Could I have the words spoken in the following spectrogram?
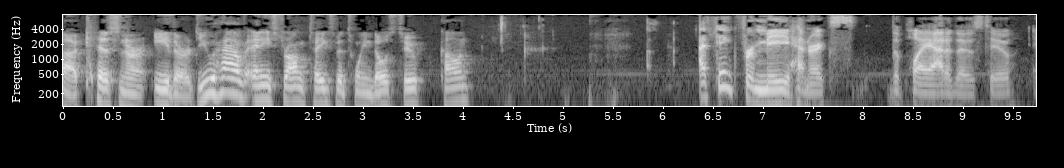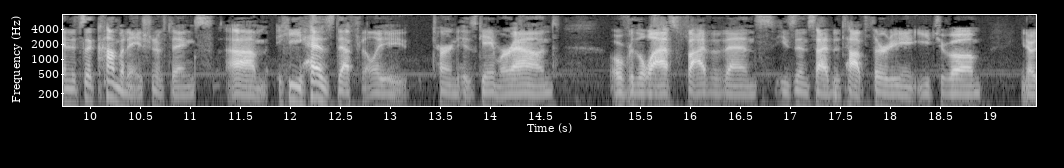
uh, Kisner either. Do you have any strong takes between those two, Colin? I think for me, Henrik's the play out of those two, and it's a combination of things. Um, he has definitely turned his game around over the last five events. He's inside the top 30 in each of them. You know,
